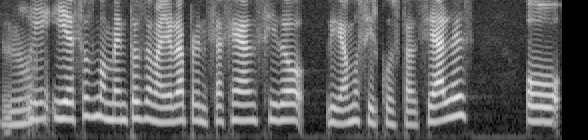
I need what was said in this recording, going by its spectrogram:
Y, esos momentos de mayor aprendizaje han sido, digamos, circunstanciales o,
